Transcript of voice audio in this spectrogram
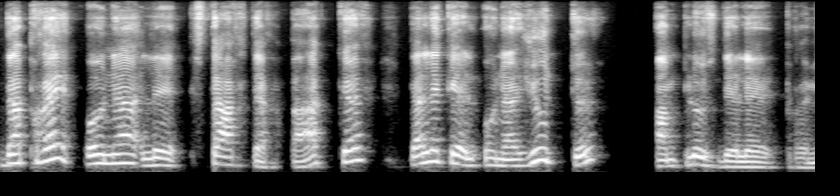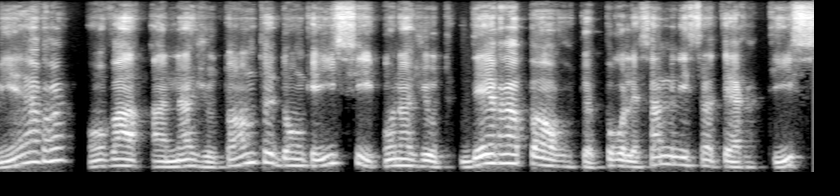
D'après, on a les starter packs dans lesquels on ajoute, en plus de les premières, on va en ajoutant. Donc ici, on ajoute des rapports pour les administrateurs TIS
